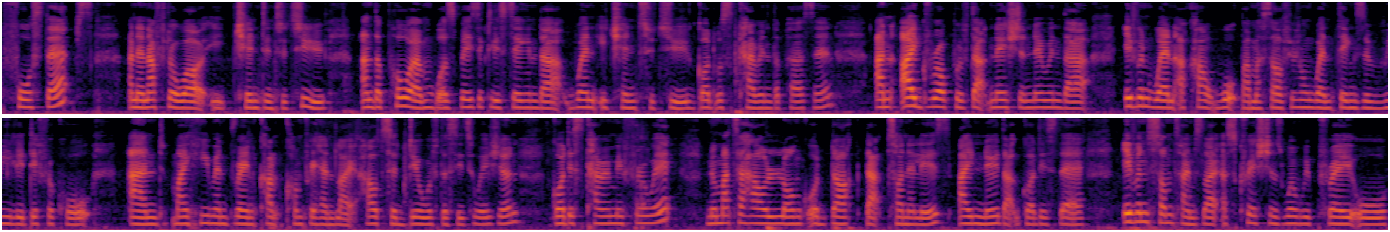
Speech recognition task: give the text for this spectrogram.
four steps, and then after a while it changed into two. And the poem was basically saying that when it changed to two, God was carrying the person. And I grew up with that notion, knowing that even when I can't walk by myself, even when things are really difficult, and my human brain can't comprehend like how to deal with the situation. God is carrying me through it. No matter how long or dark that tunnel is i know that god is there. Even sometimes like as christians when we pray or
